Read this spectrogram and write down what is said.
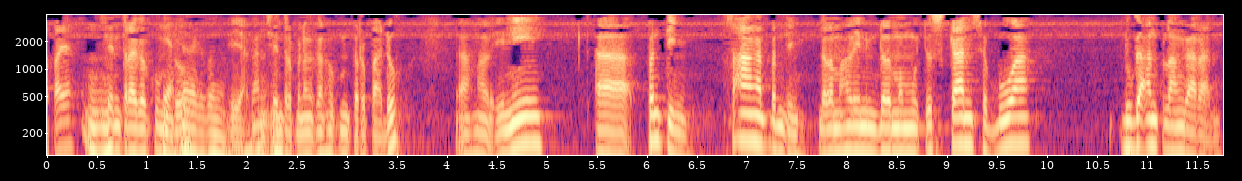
apa ya? Mm-hmm. sentra Gakumdu, ya, ya kan sentra penegakan hukum terpadu. Dalam hal ini uh, penting, sangat penting dalam hal ini dalam memutuskan sebuah dugaan pelanggaran,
